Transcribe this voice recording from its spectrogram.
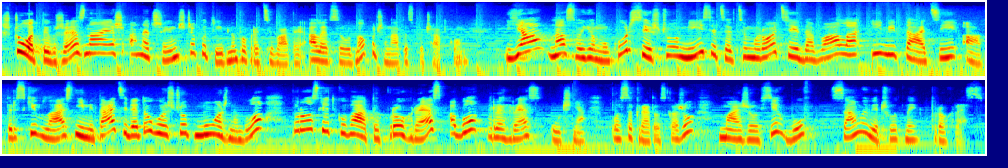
що ти вже знаєш, а над чим ще потрібно попрацювати, але все одно починати спочатку. Я на своєму курсі щомісяця в цьому році давала імітації, авторські власні імітації для того, щоб можна було прослідкувати прогрес або регрес учня. По секрету скажу, майже у всіх був саме відчутний прогрес.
